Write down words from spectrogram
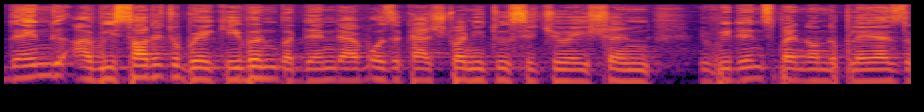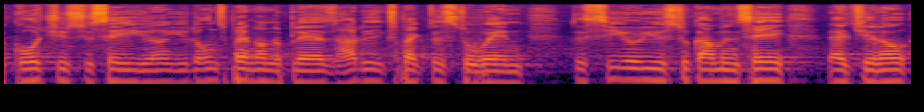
then uh, we started to break even, but then that was a catch-22 situation. If we didn't spend on the players, the coach used to say, you know, you don't spend on the players, how do you expect us to win? The CEO used to come and say that, you know,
